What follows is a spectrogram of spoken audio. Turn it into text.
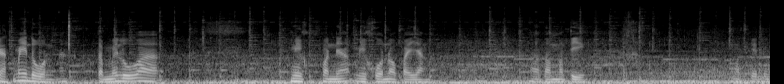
กัดไม่โดนนะแต่ไม่รู้ว่า มีวันเนี้ยมีคนเอาไปยังเราต้องมาตีมาเทสดู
